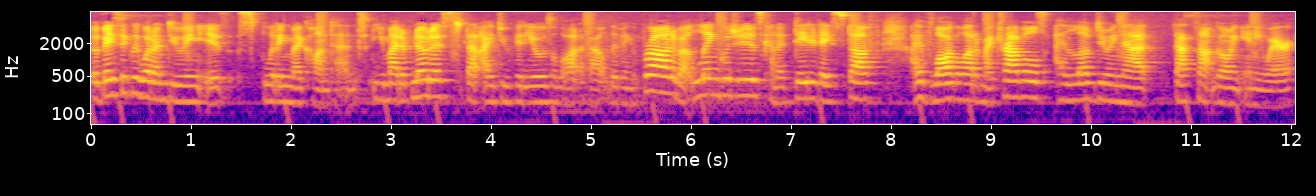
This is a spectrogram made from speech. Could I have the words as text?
but basically what I'm doing is splitting my content. You might have noticed that I do videos a lot about living abroad, about languages, kind of day-to-day -day stuff. I vlog a lot of my travels. I love doing that that's not going anywhere.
